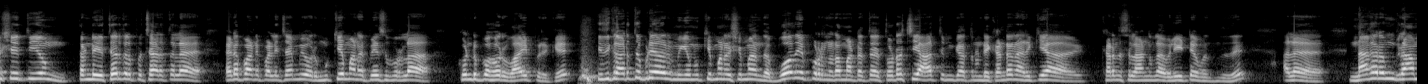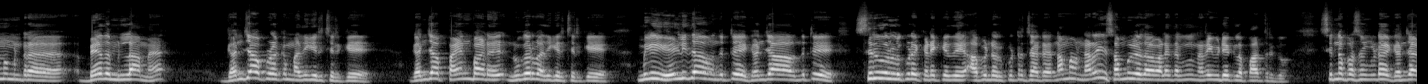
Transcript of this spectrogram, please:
விஷயத்தையும் தன்னுடைய தேர்தல் பிரச்சாரத்தில் எடப்பாடி பழனிசாமி ஒரு முக்கியமான பேசுபொருளாக கொண்டு போக ஒரு வாய்ப்பு இருக்குது இதுக்கு அடுத்தபடியாக ஒரு மிக முக்கியமான விஷயமா இந்த போதைப்பொருள் நடமாட்டத்தை தொடர்ச்சியாக அதிமுக தன்னுடைய கண்டன அறிக்கையாக கடந்த சில ஆண்டுகளாக வெளியிட்டே வந்தது. அதில் நகரம் கிராமம் என்ற பேதம் இல்லாமல் கஞ்சா புழக்கம் அதிகரிச்சிருக்கு. கஞ்சா பயன்பாடு நுகர்வு அதிகரிச்சிருக்கு. மிக எளிதாக வந்துட்டு கஞ்சா வந்துட்டு சிறுவர்களுக்கு கூட கிடைக்குது அப்படின்ற ஒரு குற்றச்சாட்டை நம்ம நிறைய சமூக வலைதளங்கள் நிறைய வீடியோக்களை பார்த்துருக்கோம். சின்ன பசங்க கூட கஞ்சா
